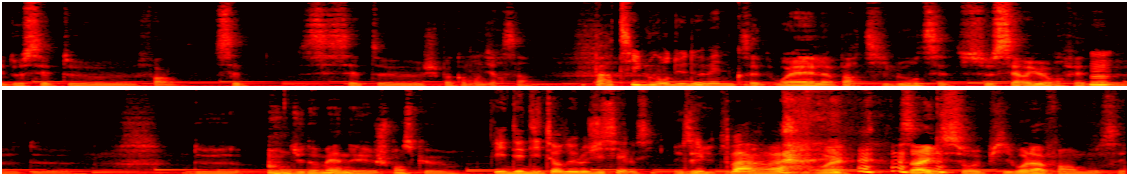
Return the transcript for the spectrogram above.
et de cette... euh, Enfin, cette... cette je sais pas comment dire ça. Partie lourde du domaine quoi. Cette, ouais, la partie lourde, cette- ce sérieux en fait Mm. de, de, de- du domaine et je pense que Et d'éditeur de logiciels aussi. Et qui part, ouais, c'est vrai que sur et puis voilà, enfin bon, c'est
